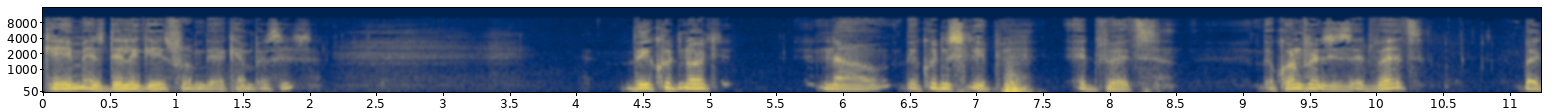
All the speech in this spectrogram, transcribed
came as delegates from their campuses. They could not now, they couldn't sleep at Wits. The conference is at Wits, but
